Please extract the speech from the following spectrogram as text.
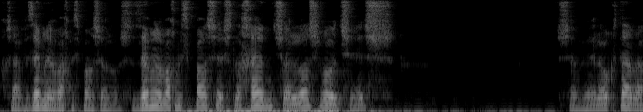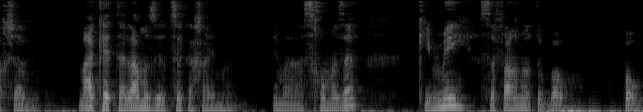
עכשיו זה מרווח מספר 3, זה מרווח מספר 6, לכן 3 ועוד 6 שווה לאוקטבה. עכשיו, מה הקטע? למה זה יוצא ככה עם, עם הסכום הזה? כי מי ספרנו אותו בו, פה,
